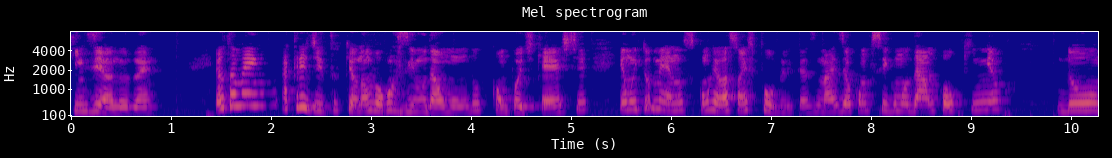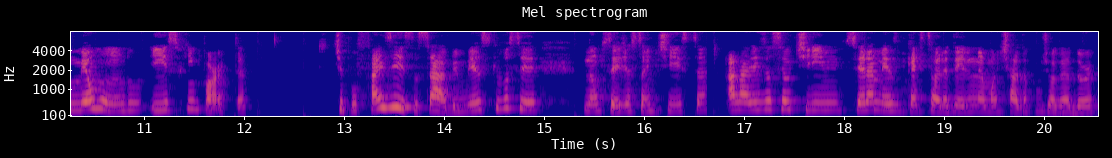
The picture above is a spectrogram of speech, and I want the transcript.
15 anos, né? Eu também acredito que eu não vou conseguir mudar o mundo com podcast e muito menos com relações públicas, mas eu consigo mudar um pouquinho do meu mundo e isso que importa. Tipo, faz isso, sabe? Mesmo que você não seja santista, analisa seu time. Será mesmo que a história dele não é manchada com um jogador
